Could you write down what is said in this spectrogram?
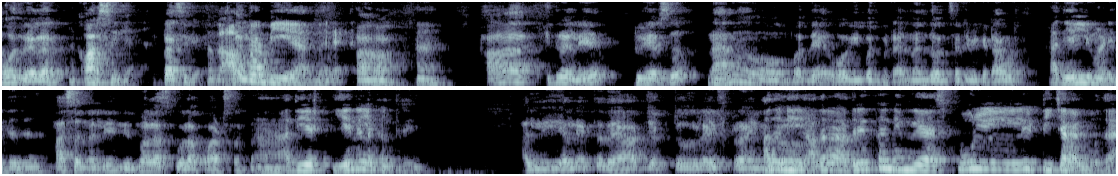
ಹೋದ್ರು ಎಲ್ಲರೂ. ಕ್ಲಾಸಿಗೆ ಕ್ಲಾಸಿಗೆ ಆಫ್ಟರ್ ಬಿ ಎ ಆದಮೇಲೆ. ಹಾಂ ಆ ಇದರಲ್ಲಿ ಟೂ ಇಯರ್ಸ್ ನಾನು ಮಧ್ಯೆ ಹೋಗಿ ಬಂದ್ಬಿಟ್ಟೆ. ನಂದು ಒಂದು ಸರ್ಟಿಫಿಕೇಟ್ ಆಗ್ಬಿಡ್ತು. ಅದು ಎಲ್ಲಿ ಮಾಡಿದ್ದದು? ಹಾಸನಲ್ಲಿ ನಿರ್ಮಲಾ ಸ್ಕೂಲ್ ಆಫ್ ಆರ್ಟ್ಸ್ ಅಂತ. ಅದು ಎಷ್ಟು ಏನೆಲ್ಲ ಕಲ್ತ್ರಿ? ಅಲ್ಲಿ ಎಲ್ಲ ಇರ್ತದೆ ಆಬ್ಜೆಕ್ಟ್ ಲೈಫ್ ಡ್ರಾಯಿಂಗ್? ಅದು ನೀ ಅದರ ಅದರಿಂದ ನಿಮಗೆ ಸ್ಕೂಲಲ್ಲಿ ಟೀಚರ್ ಆಗ್ಬೋದಾ?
